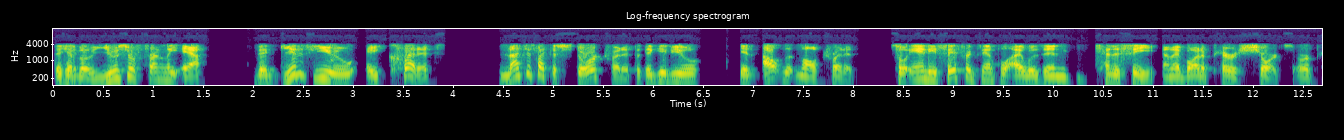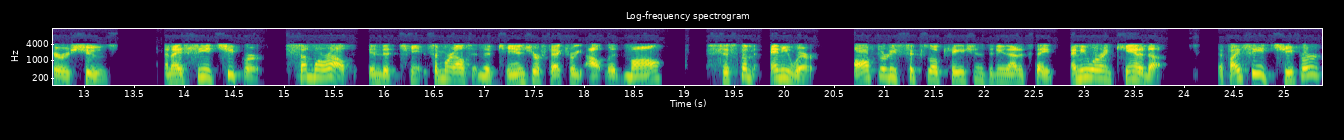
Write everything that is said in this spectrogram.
They have a user-friendly app that gives you a credit, not just like a store credit, but they give you an outlet mall credit. So Andy, say for example, I was in Tennessee and I bought a pair of shorts or a pair of shoes, and I see it cheaper somewhere else in the somewhere else in the Tanger Factory Outlet Mall system anywhere, all 36 locations in the United States, anywhere in Canada. If I see it cheaper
